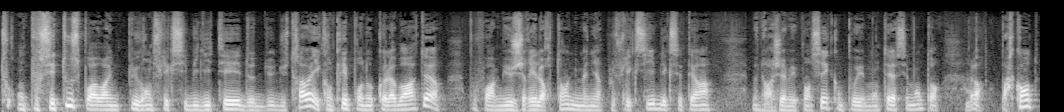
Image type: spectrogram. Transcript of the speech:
Tout- on poussait tous pour avoir une plus grande flexibilité de- du, du travail, y compris pour nos collaborateurs, pour pouvoir mieux gérer leur temps d'une manière plus flexible, etc. Mais on n'aurait jamais pensé qu'on pouvait monter à ces montants. Alors, par contre,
